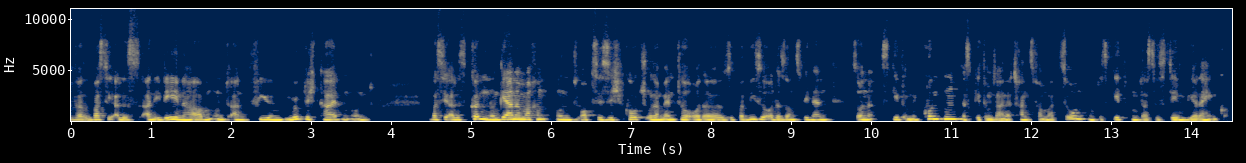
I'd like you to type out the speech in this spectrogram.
was sie alles an Ideen haben und an vielen Möglichkeiten und was sie alles können und gerne machen und ob sie sich Coach oder Mentor oder Supervisor oder sonst wie nennen, sondern es geht um den Kunden, es geht um seine Transformation und es geht um das System, wie er dahin kommt.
